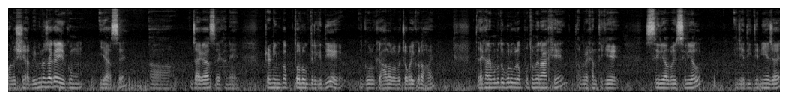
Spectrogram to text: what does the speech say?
মালয়েশিয়ার বিভিন্ন জায়গায় এরকম ইয়ে আছে জায়গা আছে। এখানে ট্রেনিং প্রাপ্ত লোকদেরকে দিয়ে গরুকে হালালভাবে জবাই করা হয়। তো এখানে মূলত গরুগুলো প্রথমে রাখে, তারপর এখান থেকে সিরিয়াল বাই সিরিয়াল এই যে দিক দিয়ে নিয়ে যায়।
